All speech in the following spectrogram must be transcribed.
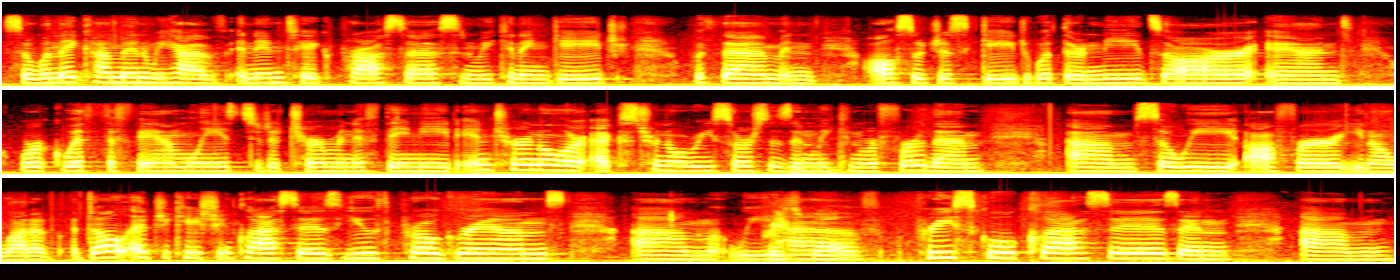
So when they come in, we have an intake process and we can engage with them and also just gauge what their needs are and work with the families to determine if they need internal or external resources and we can refer them. Um, so we offer, you know, a lot of adult education classes, youth programs. Um, we Preschool? have preschool classes and um,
